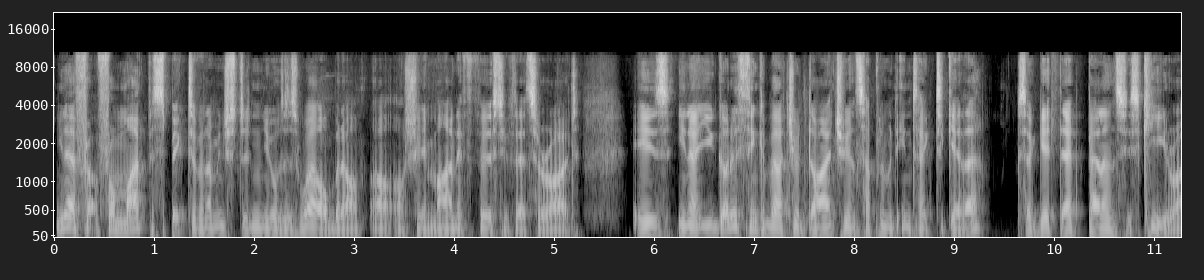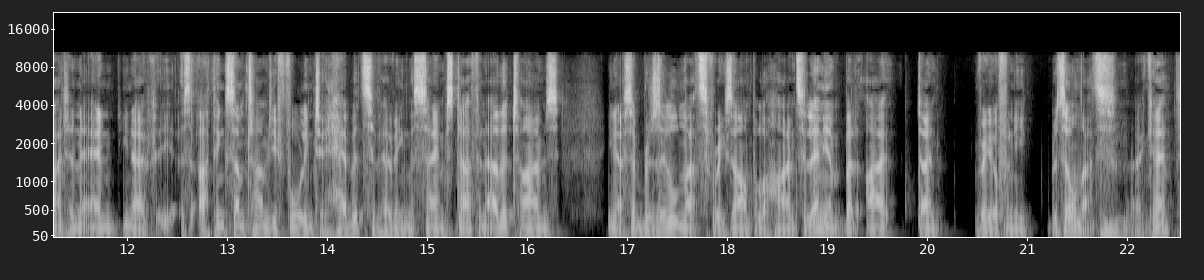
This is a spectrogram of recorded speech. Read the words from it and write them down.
You know, from, from my perspective, and I'm interested in yours as well, but I'll, I'll, I'll share mine if first, if that's all right. Is you know you got to think about your dietary and supplement intake together. So get that balance is key, right? And and you know, I think sometimes you fall into habits of having the same stuff, and other times, you know, so Brazil nuts, for example, are high in selenium, but I don't very often eat Brazil nuts. Mm. Okay.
